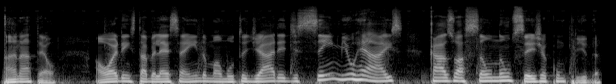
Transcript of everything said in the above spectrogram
a Anatel. A ordem estabelece ainda uma multa diária de 100 mil reais caso a ação não seja cumprida.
